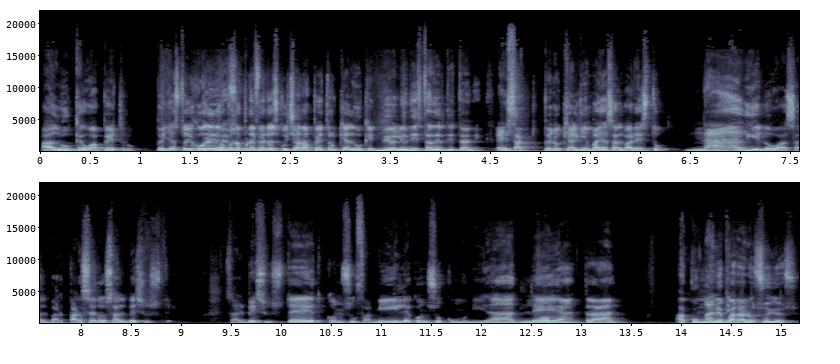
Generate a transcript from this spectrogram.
¿A Duque o a Petro? Pues ya estoy jodido, Pero prefiero escuchar a Petro que a Duque. Violinista del Titanic. Exacto, pero que alguien vaya a salvar esto, nadie lo va a salvar. Parcero, sálvese usted. Sálvese usted con su familia, con su comunidad, lea, tran, Acumule Mante- para los suyos.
